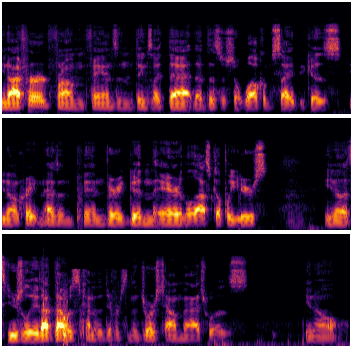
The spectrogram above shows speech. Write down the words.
you know, I've heard from fans and things like that that this is a welcome sight because you know Creighton hasn't been very good in the air the last couple years. Mm-hmm. You know, that's usually that that was kind of the difference in the Georgetown match was, you know,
